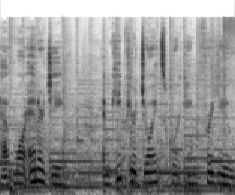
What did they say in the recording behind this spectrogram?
have more energy, and keep your joints working for you.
